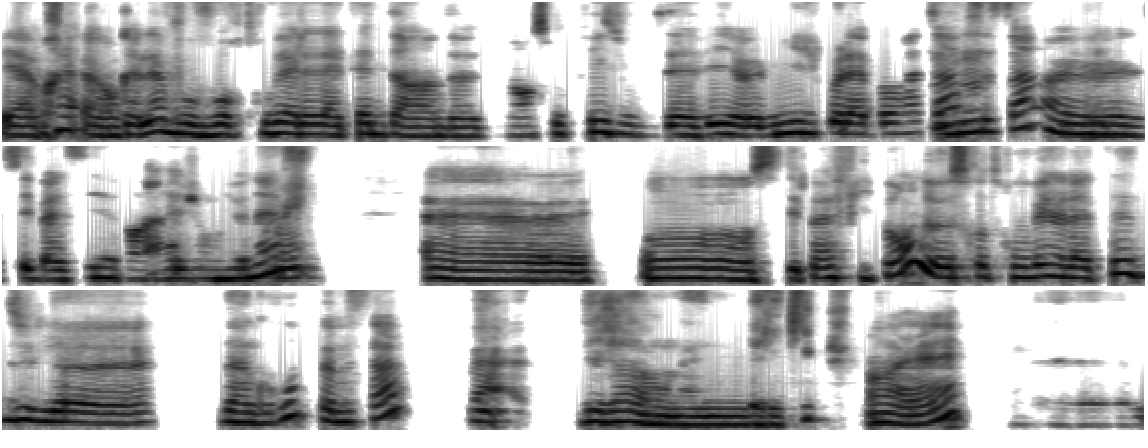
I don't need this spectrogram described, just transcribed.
Et après, donc là, vous vous retrouvez à la tête d'une un, entreprise où vous avez euh, 1000 collaborateurs, mm -hmm. c'est ça mm -hmm. C'est basé dans la région lyonnaise. Oui. Euh, on, c'était pas flippant de se retrouver à la tête d'un groupe comme ça? Ben, Déjà, on a une belle équipe. Ouais. Euh,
